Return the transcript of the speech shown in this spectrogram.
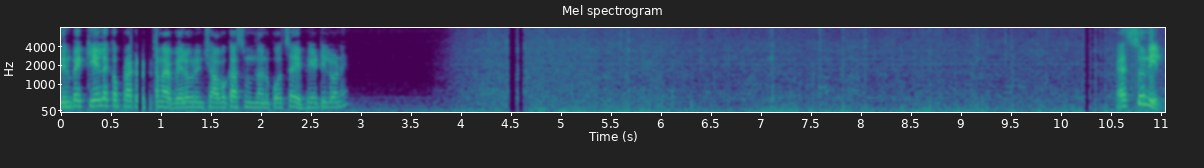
దీనిపై కీలక ప్రకటన వెలువరించే అవకాశం ఉందనుకోవచ్చా ఈ భేటీలోనే? ఎస్ సునీల్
